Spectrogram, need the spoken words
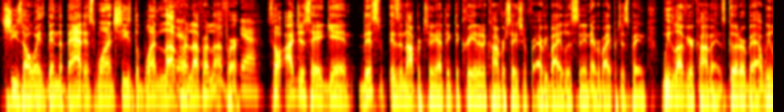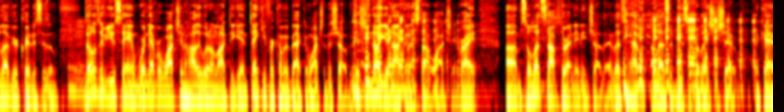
She's always been the baddest one. She's the one. Love Yeah. her, love her, love her. Yeah. So I just say again, this is an opportunity, I think, to create a conversation for everybody listening, everybody participating. We love your comments, good or bad. We love your criticism. Mm-hmm. Those of you saying we're never watching Hollywood Unlocked again, thank you for coming back and watching the show because you know you're not going to stop watching, right? Um, so let's stop threatening each other. Let's have a less abusive relationship. Okay.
